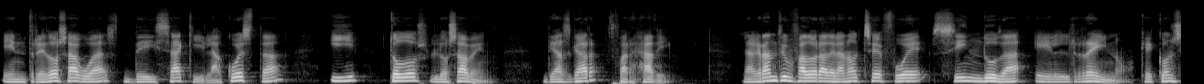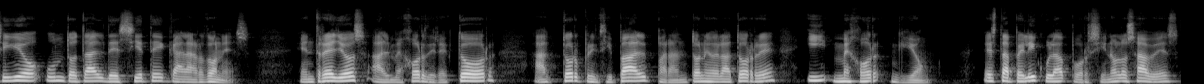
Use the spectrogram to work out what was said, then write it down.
Entre dos aguas de Isaki La Cuesta y Todos lo saben de Asgar Farhadi. La gran triunfadora de la noche fue sin duda El Reino, que consiguió un total de siete galardones, entre ellos al mejor director, actor principal para Antonio de la Torre y mejor guion. Esta película, por si no lo sabes,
